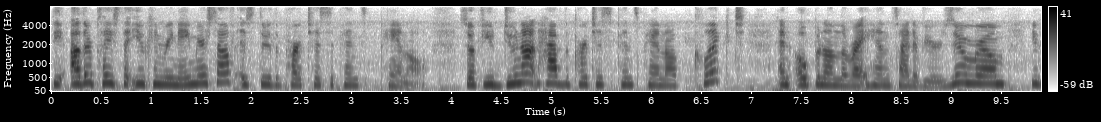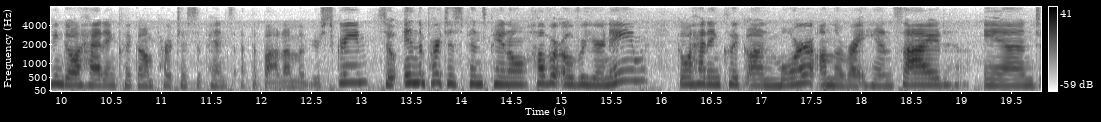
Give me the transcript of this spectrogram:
The other place that you can rename yourself is through the participants panel. So if you do not have the participants panel clicked and open on the right hand side of your Zoom room, you can go ahead and click on participants at the bottom of your screen. So in the participants panel, hover over your name go ahead and click on more on the right hand side and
